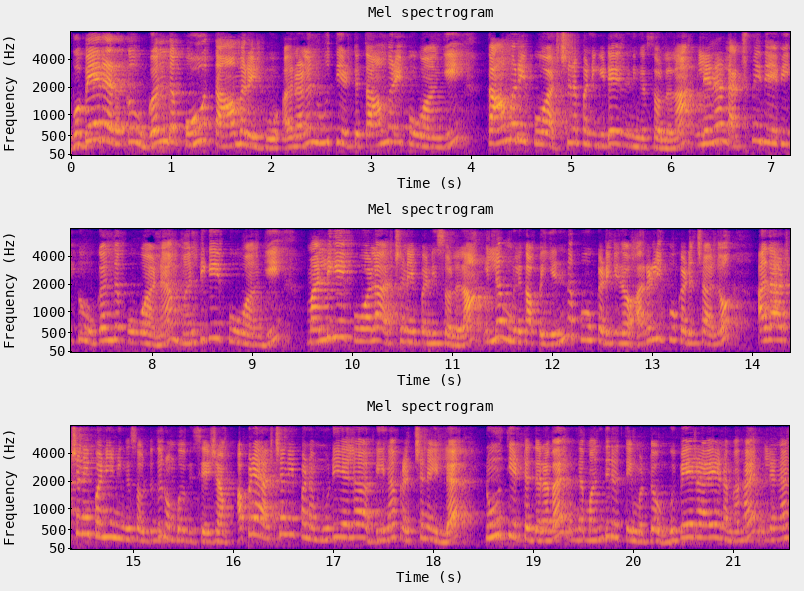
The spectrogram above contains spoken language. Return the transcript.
குபேரருக்கு உகந்த பூ தாமரை பூ. அதனால நூத்தி எட்டு தாமரை பூ வாங்கி தாமரை பூ அர்ச்சனை பண்ணிக்கிட்டே இது நீங்க சொல்லலாம். இல்லைன்னா லக்ஷ்மி தேவிக்கு உகந்த பூவான மல்லிகை பூ வாங்கி மல்லிகை பூவால அர்ச்சனை பண்ணி சொல்லலாம். இல்ல உங்களுக்கு அப்ப என்ன பூ கிடைக்குதோ அரளி பூ கிடைச்சாலும் அதை அர்ச்சனை பண்ணி நீங்க சொல்றது ரொம்ப விசேஷம். அப்படி அர்ச்சனை பண்ண முடியல அப்படின்னா பிரச்சனை இல்ல. நூத்தி எட்டு தடவை இந்த மந்திரத்தை மட்டும் குபேராய நமக இல்லைன்னா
